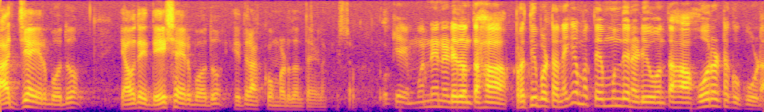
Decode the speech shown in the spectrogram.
ರಾಜ್ಯ ಇರ್ಬೋದು ಯಾವುದೇ ದೇಶ ಇರ್ಬೋದು ಎದುರು ಹಾಕೊಂಬಾರ್ದು ಅಂತ ಹೇಳಕ್ಕೆ ಇಷ್ಟಪಡ್ತೀನಿ. ಓಕೆ ಮೊನ್ನೆ ನಡೆದಂತಹ ಪ್ರತಿಭಟನೆಗೆ ಮತ್ತು ಮುಂದೆ ನಡೆಯುವಂತಹ ಹೋರಾಟಕ್ಕೂ ಕೂಡ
